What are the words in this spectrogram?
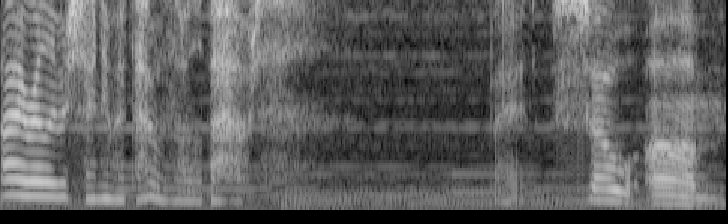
I really wish I knew what that was all about. But So, um,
